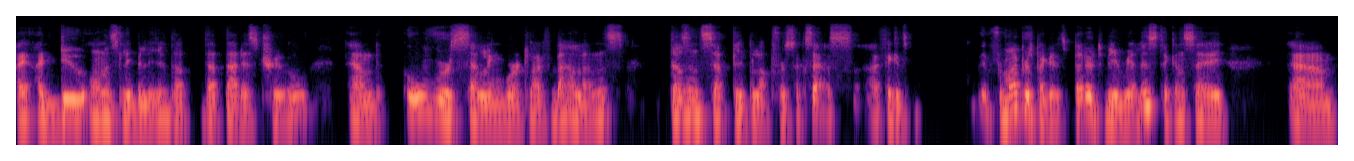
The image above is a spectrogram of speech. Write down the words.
I, I do honestly believe that that that is true. And overselling work-life balance doesn't set people up for success. I think it's, from my perspective, it's better to be realistic and say, um,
